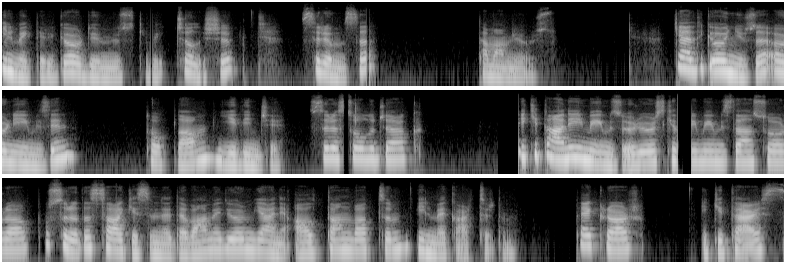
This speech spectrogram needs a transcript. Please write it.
ilmekleri gördüğümüz gibi çalışıp sıramızı tamamlıyoruz. Geldik ön yüze. Örneğimizin toplam 7. sırası olacak. 2 tane ilmeğimizi örüyoruz ilmeğimizden sonra. Bu sırada sağ kesimle devam ediyorum. Yani alttan battım, ilmek arttırdım. Tekrar 2 ters.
